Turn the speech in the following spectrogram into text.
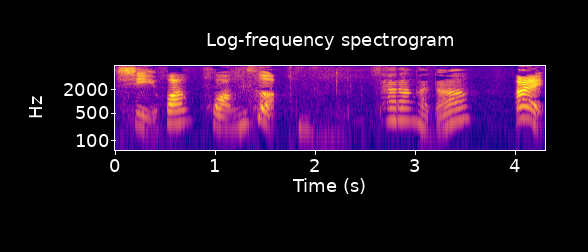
喜欢黄色。 사랑하다. 爱，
